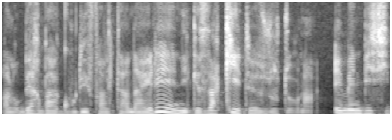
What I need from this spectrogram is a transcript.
alo, berba falta da ere, nik ez dakit, hemen bizi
